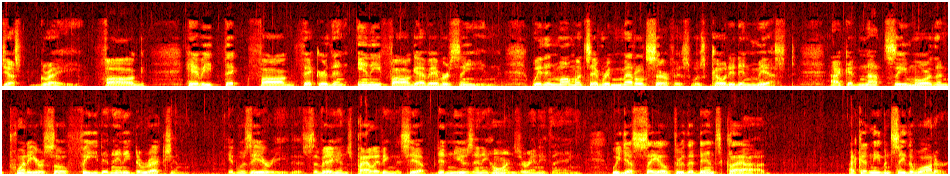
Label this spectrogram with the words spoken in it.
just gray. Fog, heavy, thick fog, thicker than any fog I've ever seen. Within moments, every metal surface was coated in mist. I could not see more than twenty or so feet in any direction. It was eerie. The civilians piloting the ship didn't use any horns or anything. We just sailed through the dense cloud. I couldn't even see the water.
